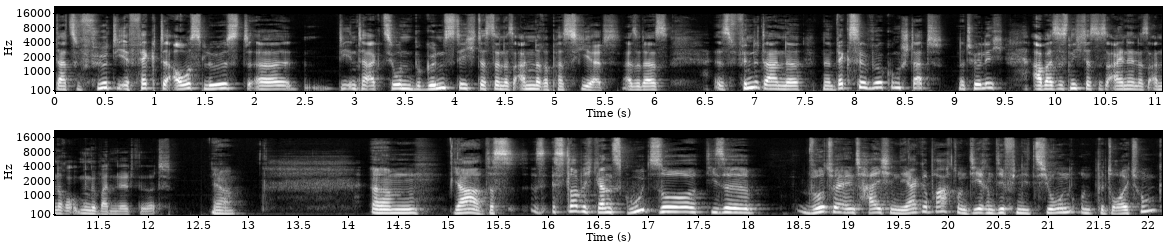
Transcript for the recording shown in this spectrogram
dazu führt, die Effekte auslöst, äh, die Interaktion begünstigt, dass dann das andere passiert. Also das, es findet da eine, eine Wechselwirkung statt, natürlich, aber es ist nicht, dass das eine in das andere umgewandelt wird. Ja. Ähm, ja, das ist, glaube ich, ganz gut, so diese virtuellen Teilchen nähergebracht und deren Definition und Bedeutung.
